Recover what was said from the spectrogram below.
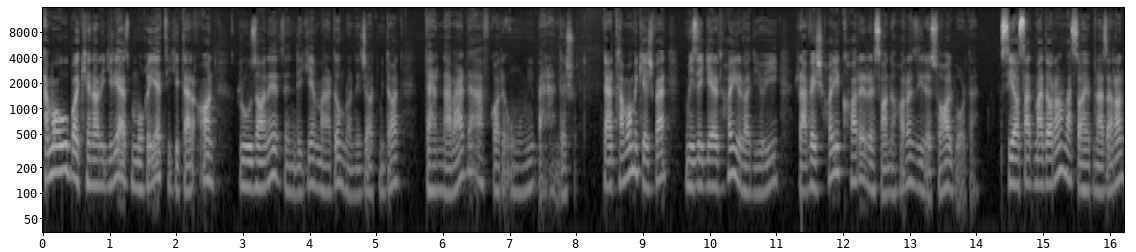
اما او با کنارگیری از موقعیتی که در آن روزانه زندگی مردم را نجات می‌داد در نبرد افکار عمومی برنده شد. در تمام کشور میزگردهای رادیویی روشهای کار رسانه ها را زیر سوال بردند. سیاستمداران و صاحب نظران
